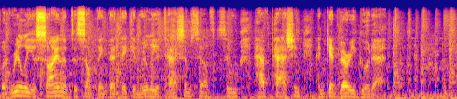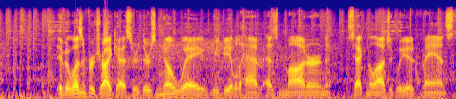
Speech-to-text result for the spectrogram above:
but really assign them to something that they can really attach themselves to, have passion, and get very good at. If it wasn't for TriCaster, there's no way we'd be able to have as modern, technologically advanced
